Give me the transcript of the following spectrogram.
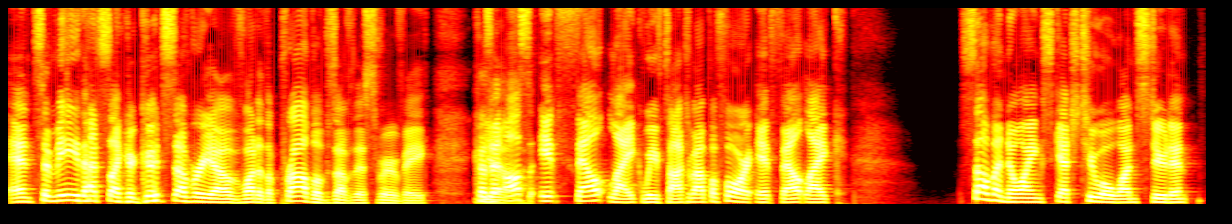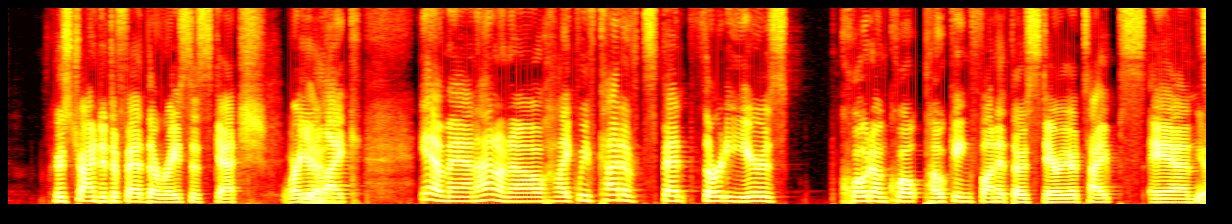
And to me, that's like a good summary of one of the problems of this movie. Because it also it felt like we've talked about before, it felt like some annoying sketch 201 student who's trying to defend their racist sketch where you're Yeah. like, yeah, man, I don't know. Like we've kind of spent 30 years quote unquote poking fun at those stereotypes and Yeah.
